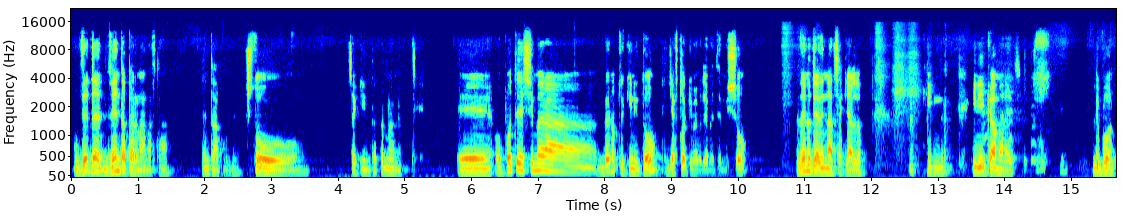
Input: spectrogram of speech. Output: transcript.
Δεν τα, δεν τα περνάνε αυτά, δεν τα έχουν. Στο, στα κινητά περνάνε. Ε, οπότε σήμερα μπαίνω από το κινητό, γι' αυτό και με βλέπετε μισό. Δεν είναι ότι αδυνάτησα κι άλλο. είναι, είναι η κάμερα έτσι. Λοιπόν,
